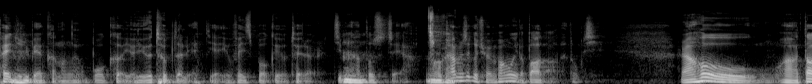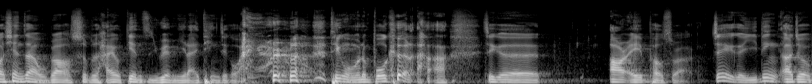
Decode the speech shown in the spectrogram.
，page 里边可能有播客，有 YouTube 的连接，有 Facebook，有 Twitter，基本上都是这样。他们是个全方位的报道的东西。然后啊，到现在我不知道是不是还有电子乐迷来听这个玩意儿了，听我们的播客了啊。这个 R A Post Rock 这个一定啊，就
